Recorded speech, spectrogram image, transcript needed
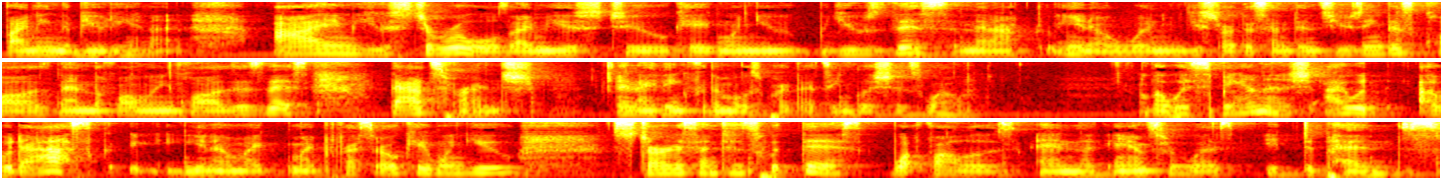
finding the beauty in it. I am used to rules. I'm used to okay, when you use this, and then after you know when you start the sentence using this clause, then the following clause is this. That's French, and I think for the most part that's English as well but with spanish i would i would ask you know my, my professor okay when you start a sentence with this what follows? And the answer was it depends.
